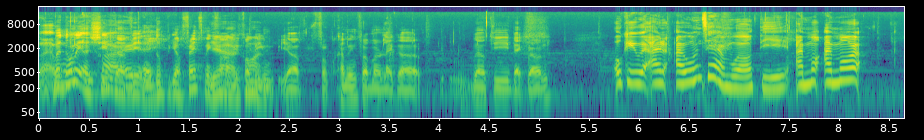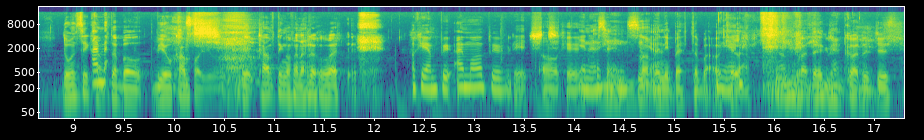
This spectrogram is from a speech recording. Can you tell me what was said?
I'm But don't be working ashamed of hard. it. Like, do your friends make Yeah, fun of you for come on. being, you're from, coming from a, like a wealthy background. Okay, wait. I, I won't say I'm wealthy. I'm more. I'm more. Don't say comfortable. we'll come for you. They Can't think of another word. Okay, I'm. Pri- I'm more privileged. Oh, okay. In a sense. Not yeah. many better, but okay Yeah. lah. got the got the gist.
